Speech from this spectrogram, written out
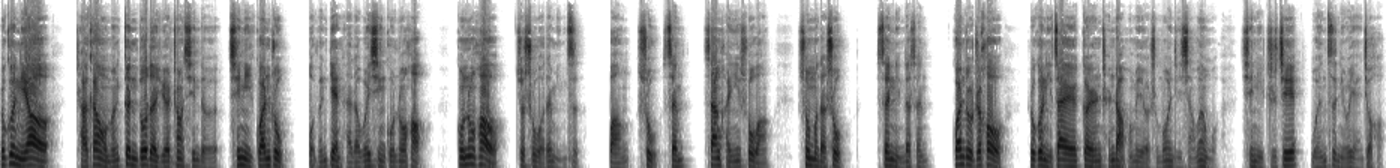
如果你要查看我们更多的原创心得，请你关注我们电台的微信公众号，公众号就是我的名字王树森，三横一竖王，树木的树，森林的森。关注之后。如果你在个人成长方面有什么问题想问我，请你直接文字留言就好。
